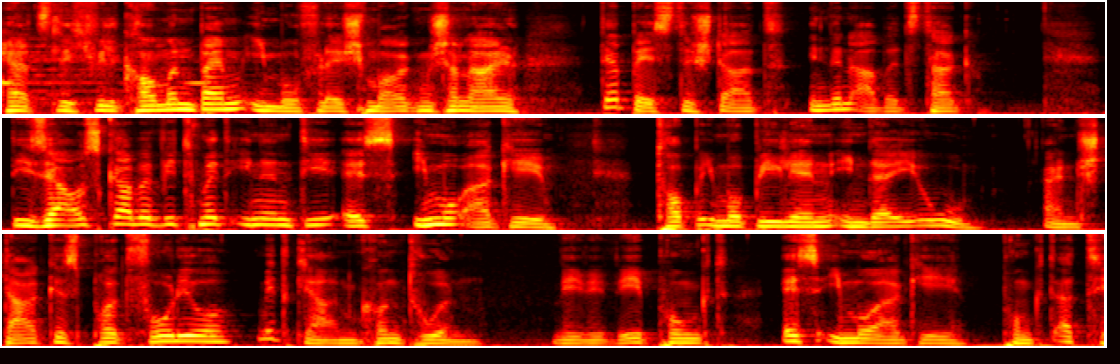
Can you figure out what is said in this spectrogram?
Herzlich willkommen beim Immoflash Morgenjournal, der beste Start in den Arbeitstag. Diese Ausgabe widmet Ihnen die S-Immo AG, Top-Immobilien in der EU. Ein starkes Portfolio mit klaren Konturen. www.simmoag.at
